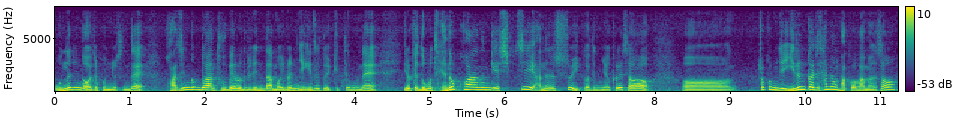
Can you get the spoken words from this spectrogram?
오늘인가 어제 본 뉴스인데 과징금도 한 두 배로 늘린다 뭐 이런 얘기들도 있기 때문에 이렇게 너무 대놓고 하는 게 쉽지 않을 수 있거든요. 그래서 어 조금 이제 이름까지 사명 바꿔가면서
